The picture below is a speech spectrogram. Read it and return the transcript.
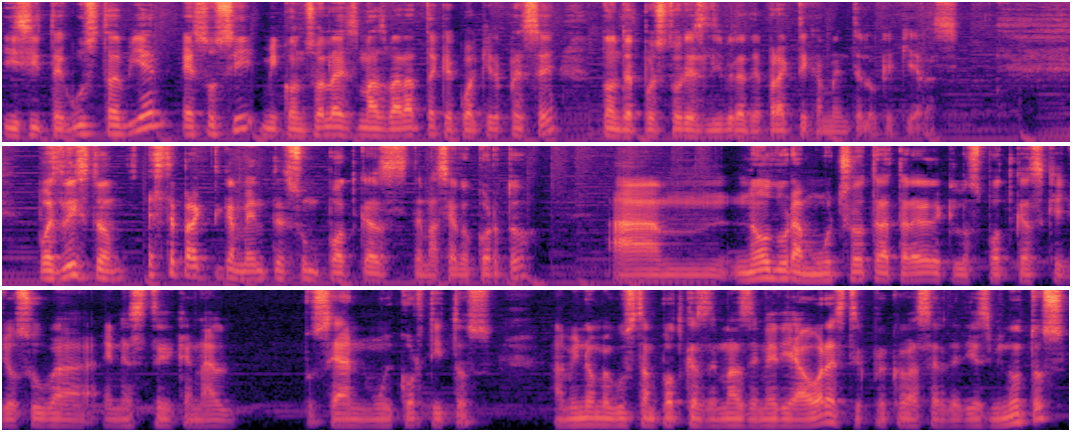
Y si te gusta bien, eso sí, mi consola es más barata que cualquier PC, donde pues tú eres libre de prácticamente lo que quieras. Pues listo, este prácticamente es un podcast demasiado corto. no dura mucho, trataré de que los podcasts que yo suba en este canal pues, sean muy cortitos. A mí no me gustan podcasts de más de media hora, este creo que va a ser de 10 minutos.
